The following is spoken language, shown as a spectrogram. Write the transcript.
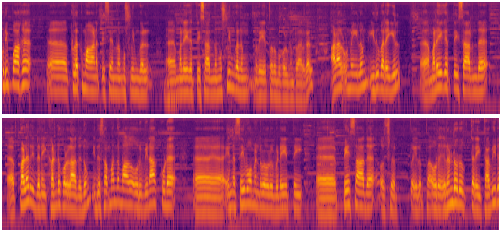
குறிப்பாக கிழக்கு மாகாணத்தை சேர்ந்த முஸ்லீம்கள் மலையகத்தை சார்ந்த முஸ்லீம்களும் நிறைய தொடர்பு கொள்கின்றார்கள். ஆனால் உண்மையிலும் இதுவரையில் மலையகத்தை சார்ந்த பலர் இதனை கண்டுகொள்ளாததும் இது சம்பந்தமாக ஒரு வினா கூட என்ன செய்வோம் என்ற ஒரு விடயத்தை பேசாத ஒரு ஒரு இரண்டொருத்தரை தவிர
